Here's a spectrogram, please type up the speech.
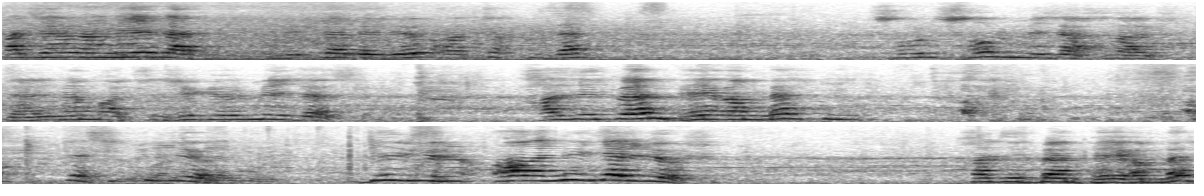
Hacer Anne'ye de müjde veriyor, artık bize soru sormayacaklar, cehennem ateşi görmeyeceğiz. Halil İbrahim peygamber kesip gidiyor. Bir gün ani geliyor. Halil İbrahim peygamber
